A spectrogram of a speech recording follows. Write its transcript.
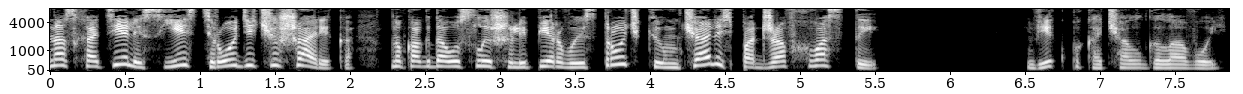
Нас хотели съесть родичи Шарика, но когда услышали первые строчки, умчались, поджав хвосты». Вик покачал головой.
